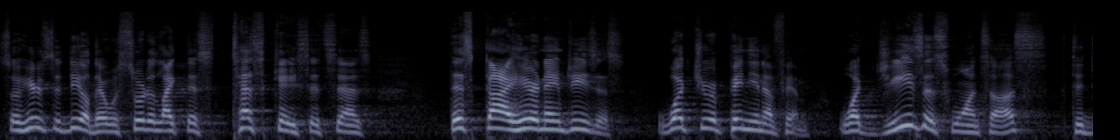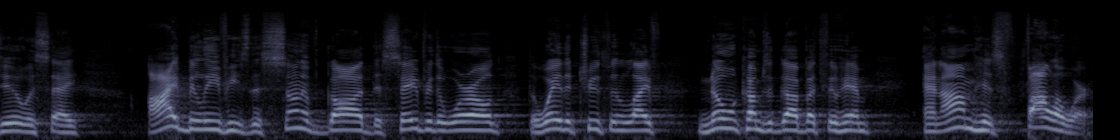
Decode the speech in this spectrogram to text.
So here's the deal there was sort of like this test case that says, This guy here named Jesus, what's your opinion of him? What Jesus wants us to do is say, I believe he's the Son of God, the Savior of the world, the way, the truth, and the life. No one comes to God but through him, and I'm his follower.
